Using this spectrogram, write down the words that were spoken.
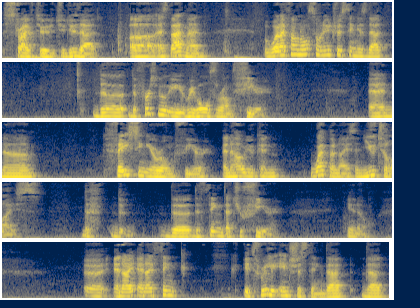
strived to to do that uh, as Batman. What I found also interesting is that the the first movie revolves around fear and um, facing your own fear and how you can weaponize and utilize the the the, the thing that you fear, you know. Uh, and I and I think it's really interesting that that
